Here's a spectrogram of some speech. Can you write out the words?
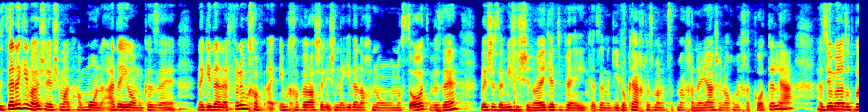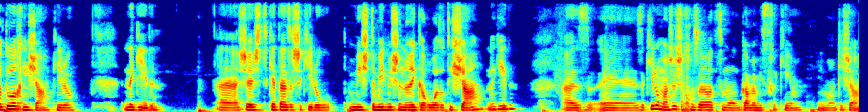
זה נגיד מה שאני שומעת המון עד היום כזה נגיד אני אפילו עם, חו, עם חברה שלי שנגיד אנחנו נוסעות וזה ויש איזה מישהי שנוהגת והיא כזה נגיד לוקח לה זמן לצאת מהחנייה שאנחנו מחכות אליה אז היא אומרת זאת בטוח אישה כאילו נגיד אה, שיש קטע הזה שכאילו מי, תמיד מי שנוהג גרוע זאת אישה נגיד. אז אה, זה כאילו משהו שחוזר על עצמו גם במשחקים, אני מרגישה.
